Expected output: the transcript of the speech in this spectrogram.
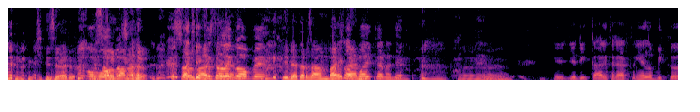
Kizaru Ngomong kesel banget sih? tuh. kesel banget kayaknya gue tuh. tidak tersampaikan sampaikan anjing. Eh, Eh, Jadi karakter-karakternya lebih ke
